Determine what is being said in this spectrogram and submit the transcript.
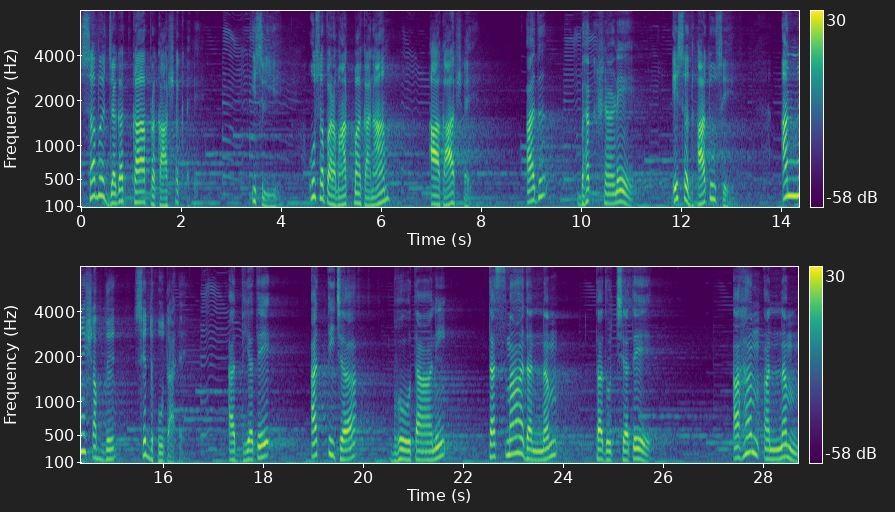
सब जगत का प्रकाशक है इसलिए उस परमात्मा का नाम आकाश है। अद भक्षणे। इस धातु से अन्न शब्द सिद्ध होता है। अद्यते अत्ति च भूतानि तस्मादन्नं तदुच्यते। अहम् अन्नम्,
